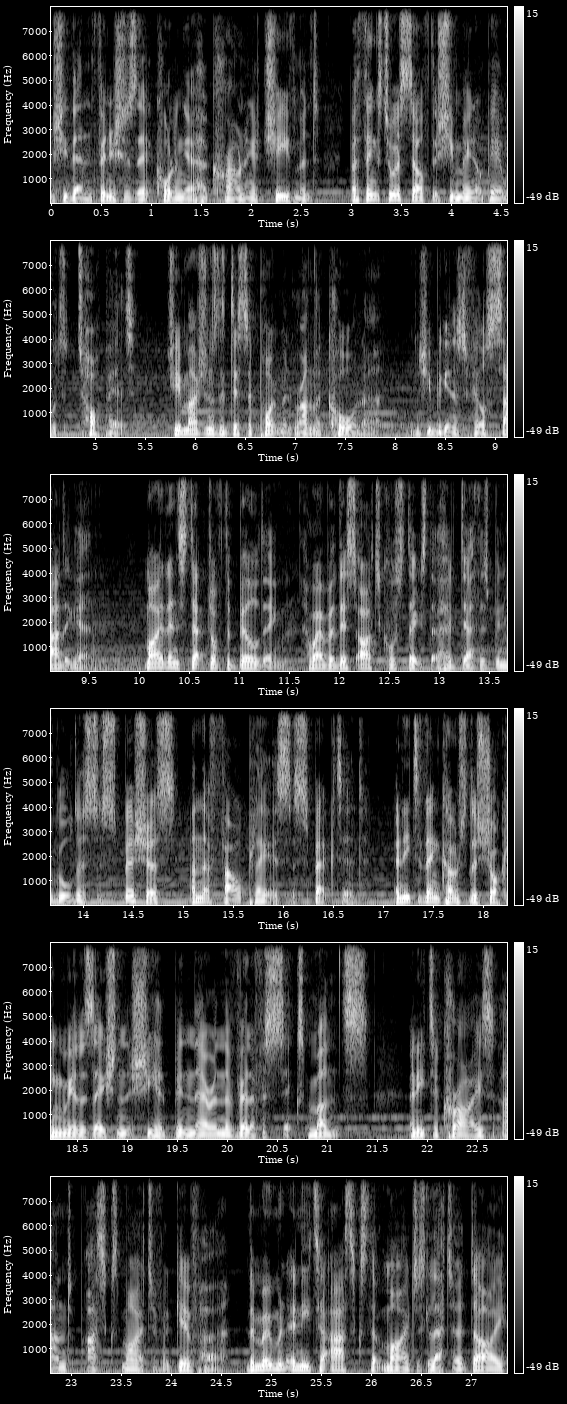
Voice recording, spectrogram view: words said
She then finishes it, calling it her crowning achievement, but thinks to herself that she may not be able to top it. She imagines the disappointment round the corner, and she begins to feel sad again. Maya then stepped off the building. However, this article states that her death has been ruled as suspicious and that foul play is suspected. Anita then comes to the shocking realization that she had been there in the villa for six months. Anita cries and asks Maya to forgive her. The moment Anita asks that Maya just let her die,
